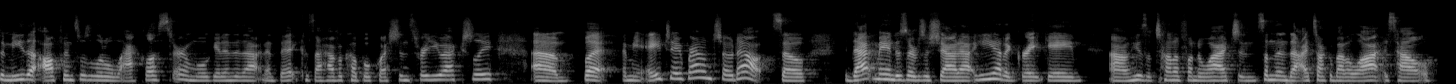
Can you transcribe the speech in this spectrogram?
To me the offense was a little lackluster, and we'll get into that in a bit because I have a couple questions for you actually. Um, but I mean, AJ Brown showed out, so that man deserves a shout out. He had a great game. Um, he was a ton of fun to watch, and something that I talk about a lot is how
